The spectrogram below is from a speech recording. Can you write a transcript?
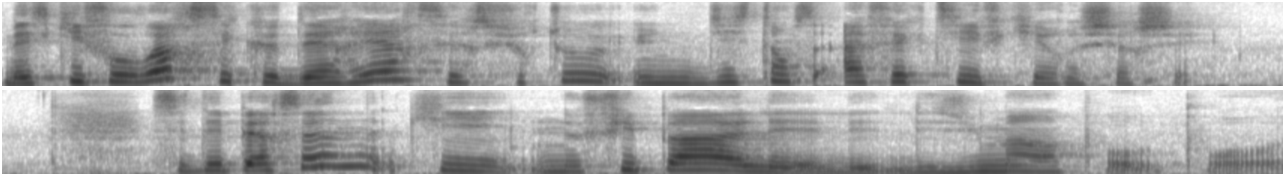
Mais ce qu'il faut voir, c'est que derrière, c'est surtout une distance affective qui est recherchée c'est des personnes qui ne fuient pas les, humains pour, pour,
